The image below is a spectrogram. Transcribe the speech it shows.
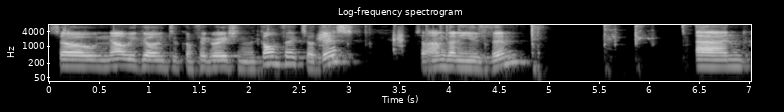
So now we go into configuration and config, so this. So I'm going to use Vim and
